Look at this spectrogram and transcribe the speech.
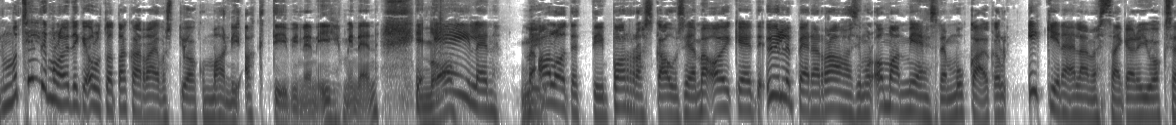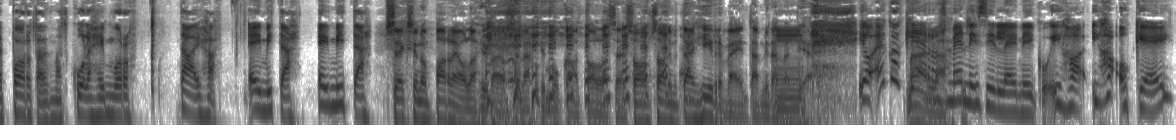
Hattaroitunut, mutta silti mulla on jotenkin ollut tuo takaraivosta jo, kun mä oon niin aktiivinen ihminen. Ja No, eilen me niin. aloitettiin porraskausi ja mä oikein ylpeänä raahasin mun oman miehensä mukaan, joka oli ikinä elämässään käynyt juoksemaan portaat. Mä kuule hei muru, tää on ihan, ei mitään, ei mitään. Seksin on pare olla hyvä, jos se lähti mukaan tollaiseen. Se on, se on nimittäin hirveintä, mitä mä tiedän. Joo, eka Mä kierros meni silleen niinku ihan, ihan okei.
